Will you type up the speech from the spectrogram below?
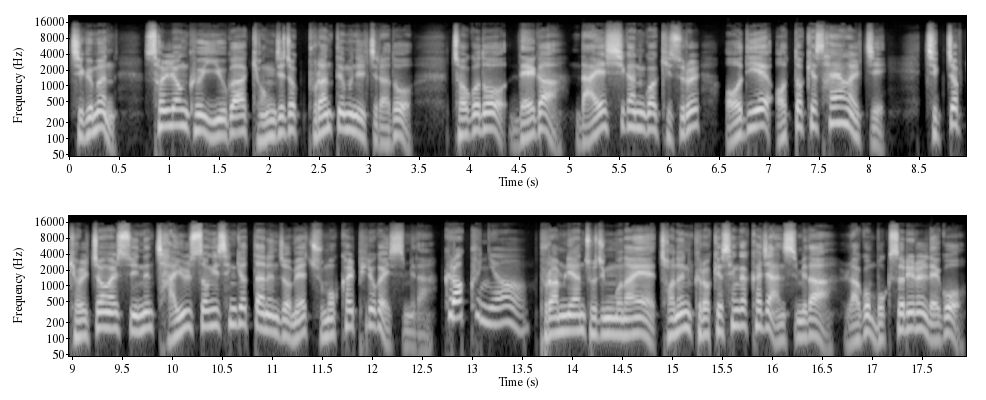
지금은 설령 그 이유가 경제적 불안 때문일지라도 적어도 내가 나의 시간과 기술을 어디에 어떻게 사용할지 직접 결정할 수 있는 자율성이 생겼다는 점에 주목할 필요가 있습니다. 그렇군요. 불합리한 조직 문화에 저는 그렇게 생각하지 않습니다. 라고 목소리를 내고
